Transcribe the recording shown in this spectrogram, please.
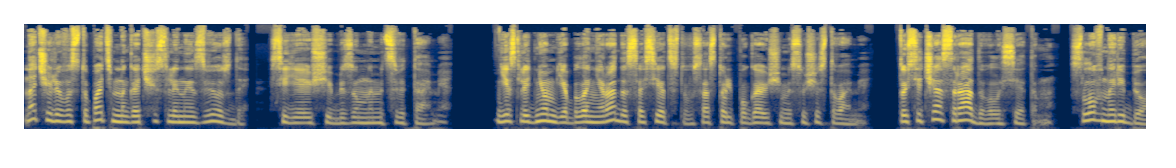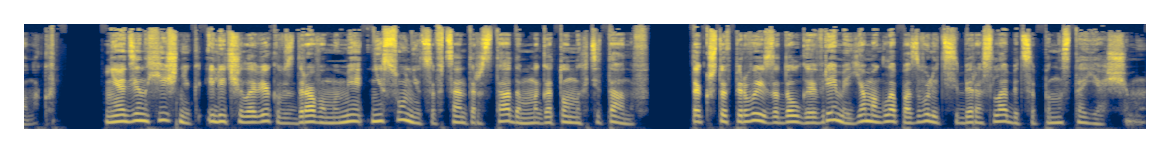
начали выступать многочисленные звезды, сияющие безумными цветами. Если днем я была не рада соседству со столь пугающими существами, то сейчас радовалась этому, словно ребенок. Ни один хищник или человек в здравом уме не сунется в центр стада многотонных титанов, так что впервые за долгое время я могла позволить себе расслабиться по-настоящему.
